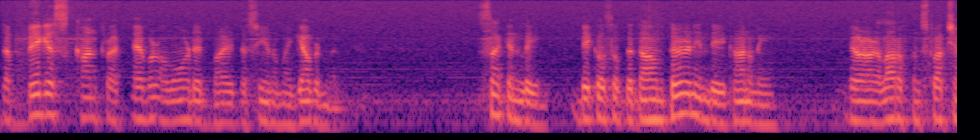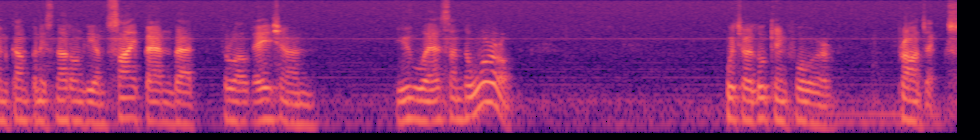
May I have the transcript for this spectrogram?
the biggest contract ever awarded by the CNMI government. Secondly, because of the downturn in the economy, there are a lot of construction companies not only on Saipan but throughout Asia and US and the world which are looking for projects.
